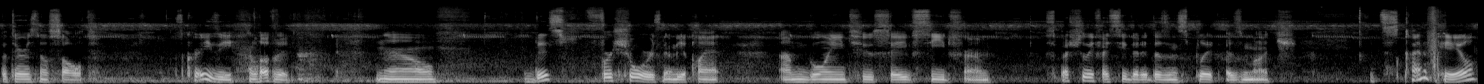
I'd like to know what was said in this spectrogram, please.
but there is no salt. It's crazy. I love it. Now, this for sure is going to be a plant I'm going to save seed from, especially if I see that it doesn't split as much. It's kind of pale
